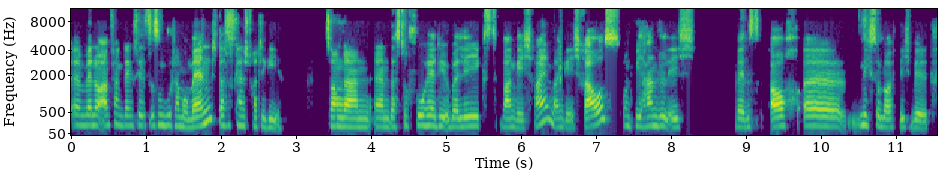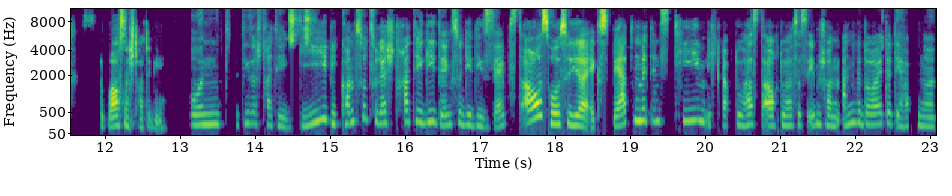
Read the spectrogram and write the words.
äh, wenn du am Anfang denkst, jetzt ist ein guter Moment, das ist keine Strategie, sondern ähm, dass du vorher dir überlegst, wann gehe ich rein, wann gehe ich raus und wie handle ich, wenn es auch äh, nicht so läuft, wie ich will. Du brauchst eine Strategie. Und diese Strategie, wie kommst du zu der Strategie? Denkst du dir die selbst aus? Holst du dir da Experten mit ins Team? Ich glaube, du hast auch, du hast es eben schon angedeutet, ihr habt eine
